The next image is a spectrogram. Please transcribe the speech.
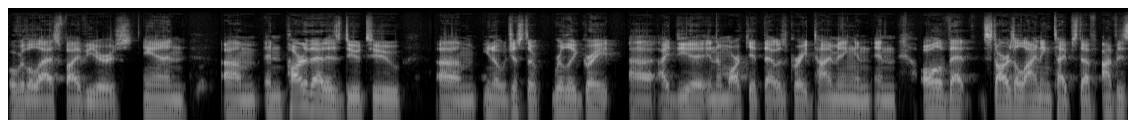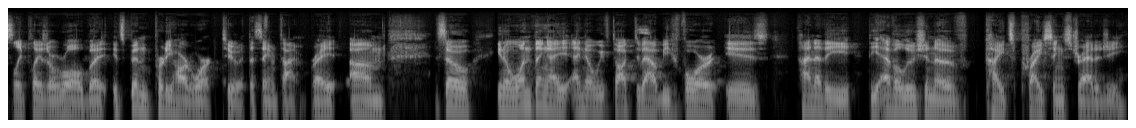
over the last five years, and um, and part of that is due to um, you know, just a really great uh, idea in a market that was great timing and and all of that stars aligning type stuff obviously plays a role, but it's been pretty hard work too at the same time, right? Um, so you know, one thing I I know we've talked about before is kind of the the evolution of Kyte's pricing strategy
